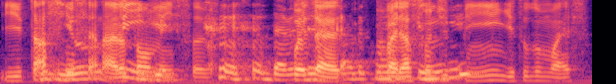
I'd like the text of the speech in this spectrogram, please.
E tá assim E o cenário ping? atualmente, sabe? Pois é, variação de ping. ping e tudo mais.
